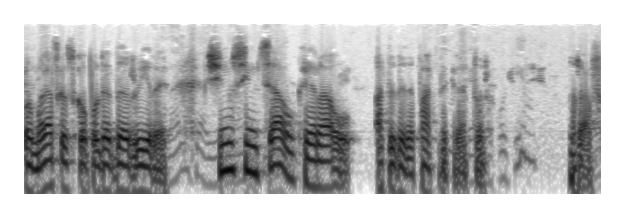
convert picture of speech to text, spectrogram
urmărească scopul de dăruire și nu simțeau că erau atât de departe de Creator. Raf.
